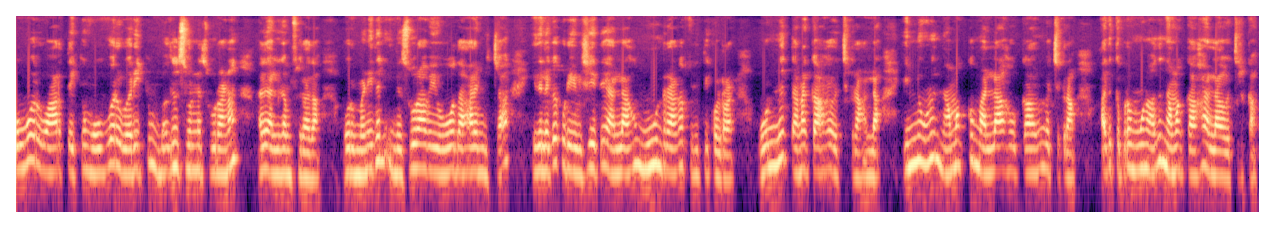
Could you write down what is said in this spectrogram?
ஒவ்வொரு வார்த்தைக்கும் ஒவ்வொரு வரிக்கும் பதில் சொன்ன சூறானா அது அல்கம் சூறா தான் ஒரு மனிதன் இந்த சூறாவை ஓத ஆரம்பித்தா இதில் இருக்கக்கூடிய விஷயத்தை அல்லாஹும் மூன்றாக பிரித்து கொள்கிறான் ஒன்று தனக்காக வச்சுக்கிறான் அல்லாஹ். இன்னொன்று நமக்கும் அல்லாஹுக்காகவும் வச்சுக்கிறான். அதுக்கப்புறம் மூணாவது நமக்காக அல்லாஹ் வச்சுருக்கான்.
